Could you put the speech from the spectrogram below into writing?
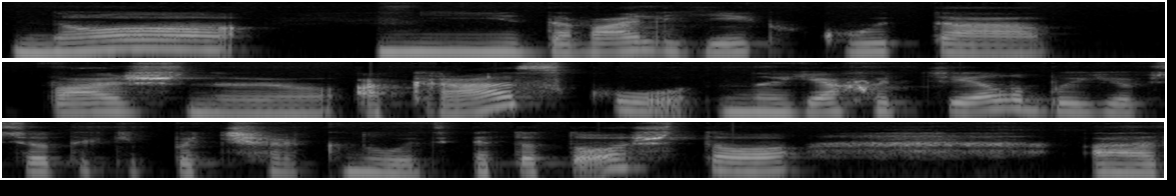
но не давали ей какую-то важную окраску, но я хотела бы ее все-таки подчеркнуть. Это то, что а,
